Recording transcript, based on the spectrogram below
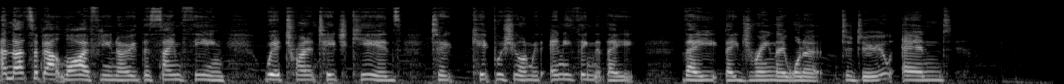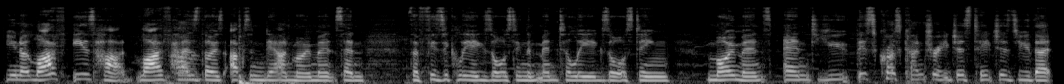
and that's about life you know the same thing we're trying to teach kids to keep pushing on with anything that they they they dream they want to to do and you know life is hard life has those ups and down moments and the physically exhausting the mentally exhausting moments and you this cross country just teaches you that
